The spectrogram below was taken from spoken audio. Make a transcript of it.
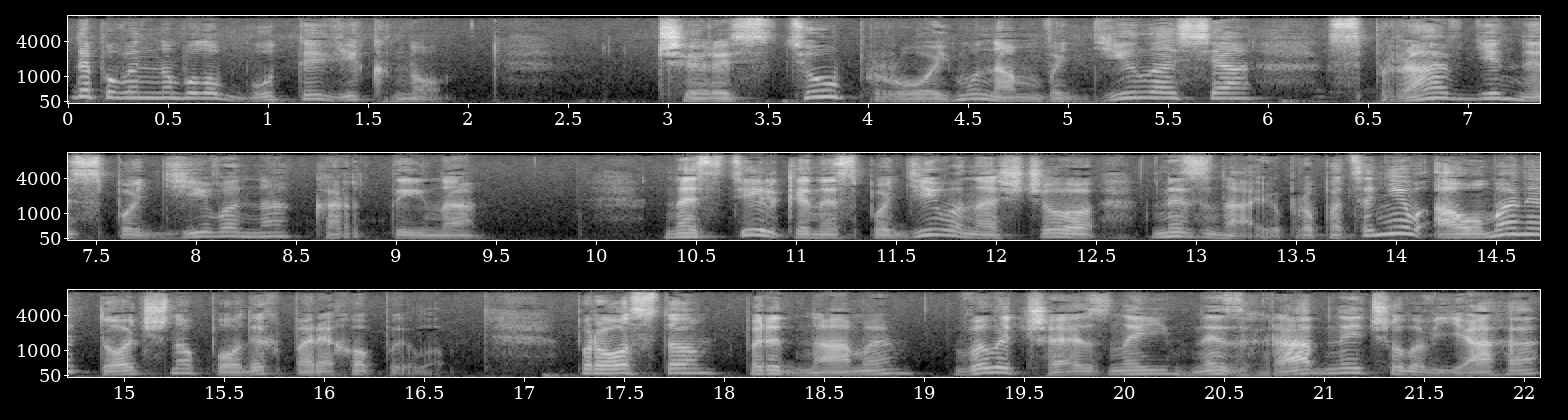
де повинно було бути вікно. Через цю пройму нам виділася справді несподівана картина. Настільки несподівана, що не знаю про пацанів, а у мене точно подих перехопило. Просто перед нами величезний, незграбний чолов'яга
